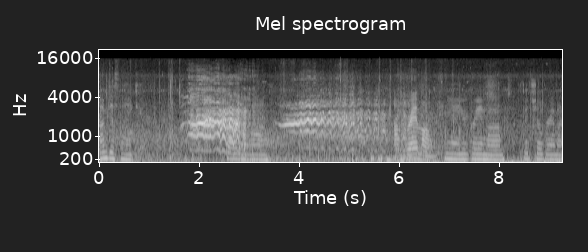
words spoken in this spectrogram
I'm just like. I'm grandma. Yeah, you're grandmom. Good show, grandma.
